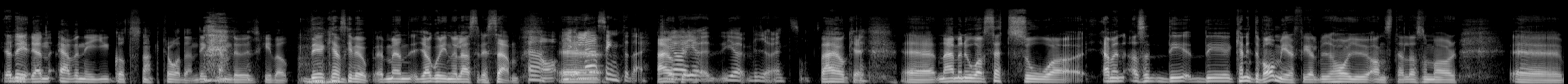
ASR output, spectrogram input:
Ja, det- I den, även i Gott Snack-tråden. Det kan du skriva upp. Det kan jag skriva upp, men jag går in och läser det sen. Ja, Eh, läs inte där. nej, jag, okej. jag, gör, vi gör inte sånt. Nej, okej. Eh, nej, men oavsett så, ja, men alltså, det, det kan inte vara mer fel. Vi har ju anställda som har Eh,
